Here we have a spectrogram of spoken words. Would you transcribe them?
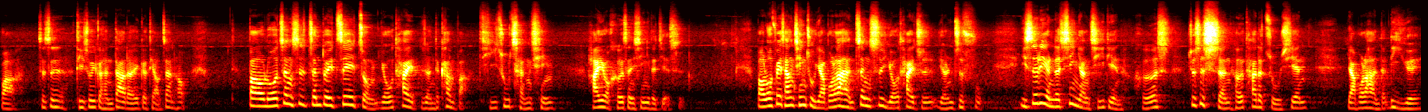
哇，这是提出一个很大的一个挑战后。保罗正是针对这种犹太人的看法提出澄清，还有合神心意的解释。保罗非常清楚，亚伯拉罕正是犹太之人之父。以色列人的信仰起点和就是神和他的祖先亚伯拉罕的立约，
